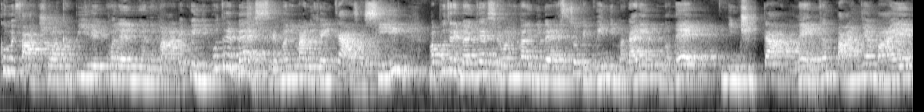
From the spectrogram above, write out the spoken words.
come faccio a capire qual è il mio animale? Quindi potrebbe essere un animale che hai in casa, sì, ma potrebbe anche essere un animale diverso che quindi magari non è in città, non è in campagna, ma è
